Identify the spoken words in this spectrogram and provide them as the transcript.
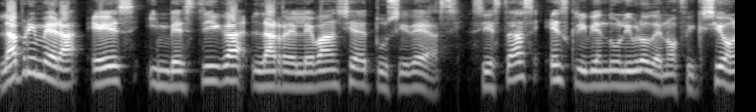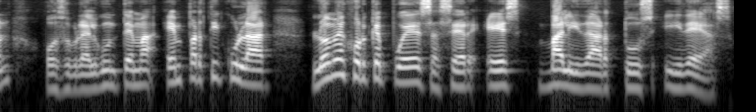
La primera es investiga la relevancia de tus ideas. Si estás escribiendo un libro de no ficción o sobre algún tema en particular, lo mejor que puedes hacer es validar tus ideas.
